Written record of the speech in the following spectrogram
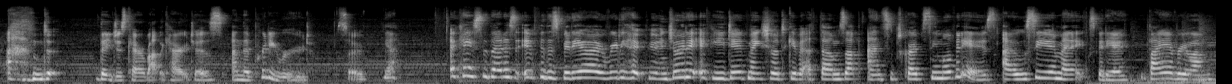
and they just care about the characters and they're pretty rude. So yeah. Okay, so that is it for this video. I really hope you enjoyed it. If you did, make sure to give it a thumbs up and subscribe to see more videos. I will see you in my next video. Bye everyone.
